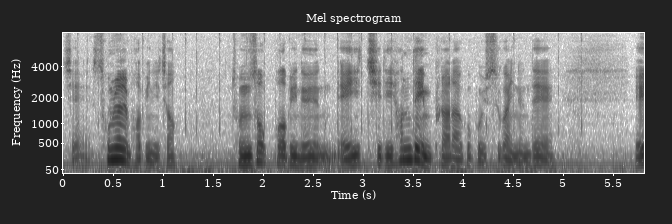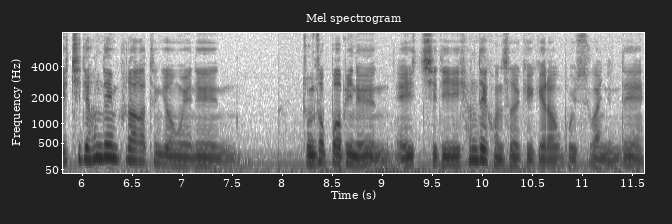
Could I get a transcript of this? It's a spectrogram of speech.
이제 소멸법인이죠. 존속법인은 HD 현대 인프라라고 볼 수가 있는데 HD 현대인프라 같은 경우에는 존속법인은 HD 현대건설기계라고 볼 수가 있는데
